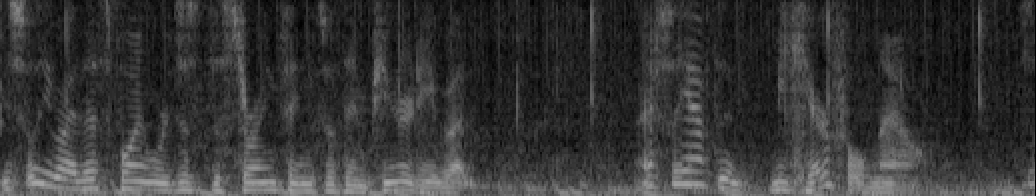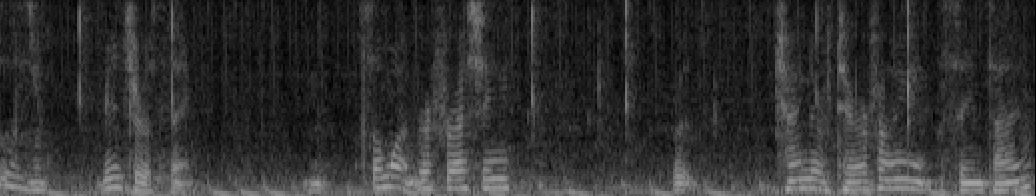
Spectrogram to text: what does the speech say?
Usually by this point we're just destroying things with impunity, but I actually have to be careful now. This is interesting. Somewhat refreshing, but kind of terrifying at the same time.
